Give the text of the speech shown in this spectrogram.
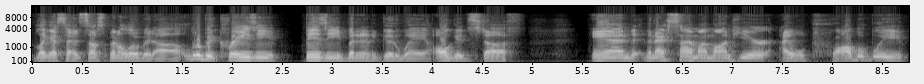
Like I said, stuff's been a little bit, uh, a little bit crazy, busy, but in a good way. All good stuff. And the next time I'm on here, I will probably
